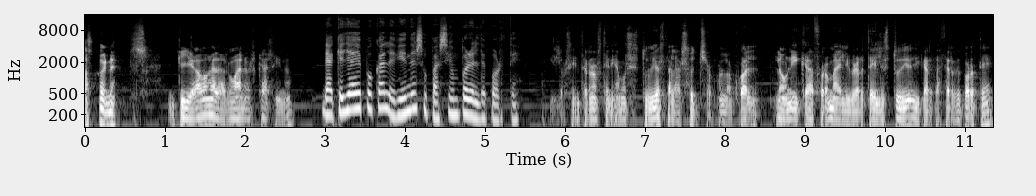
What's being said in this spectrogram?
bueno, que llegaban a las manos casi, ¿no? De aquella época le viene su pasión por el deporte. Y los internos teníamos estudio hasta las 8, con lo cual la única forma de librarte del estudio y dedicarte a hacer deporte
